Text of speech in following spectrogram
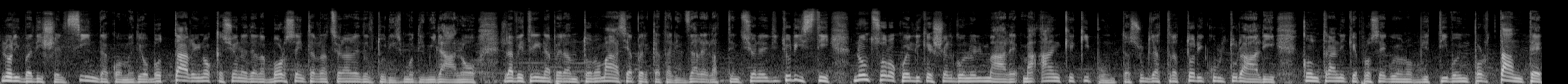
Lo ribadisce il sindaco Amedeo Bottaro in occasione della Borsa Internazionale del Turismo di Milano. La vetrina per antonomasia per catalizzare l'attenzione di turisti, non solo quelli che scelgono il mare, ma anche chi punta sugli attrattori culturali, con Trani che prosegue un obiettivo importante importante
